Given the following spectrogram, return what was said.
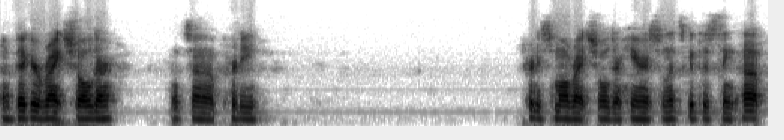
a, a bigger right shoulder. That's a pretty pretty small right shoulder here. So let's get this thing up.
